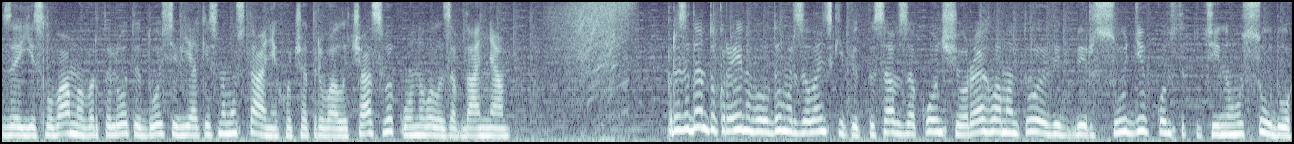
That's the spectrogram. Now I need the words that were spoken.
За її словами, вертольоти досі в якісному стані, хоча тривалий час виконували завдання. Президент України Володимир Зеленський підписав закон, що регламентує відбір суддів Конституційного суду.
